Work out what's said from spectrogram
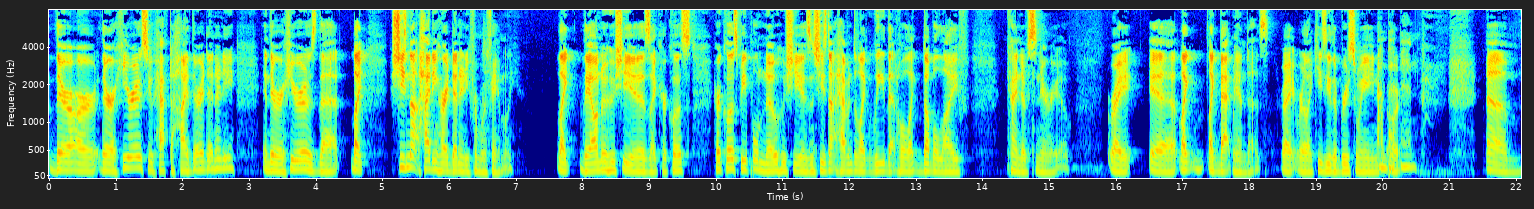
there are there are heroes who have to hide their identity, and there are heroes that like she's not hiding her identity from her family. Like they all know who she is. Like her close her close people know who she is, and she's not having to like lead that whole like double life kind of scenario, right? Yeah, like like Batman does, right? Where like he's either Bruce Wayne I'm or Batman. um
